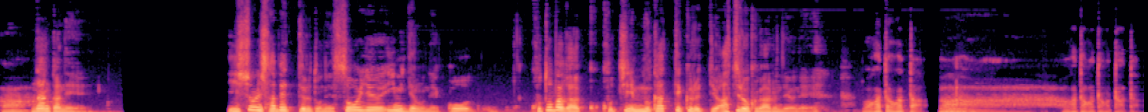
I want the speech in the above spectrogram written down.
あなんかね一緒に喋ってるとねそういう意味でのねこう言葉がここっちに向かってくるっていう圧力があるんだよね。わかったわかった。うんああ、わかったわかったわかった。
